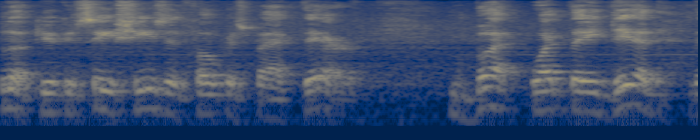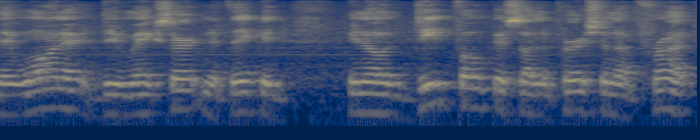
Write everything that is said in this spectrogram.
Look, you can see she's in focus back there. But what they did, they wanted to make certain that they could, you know, deep focus on the person up front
